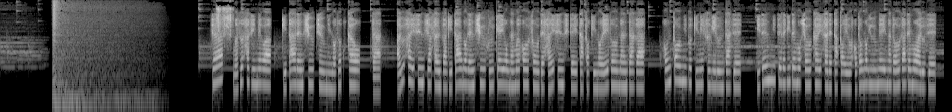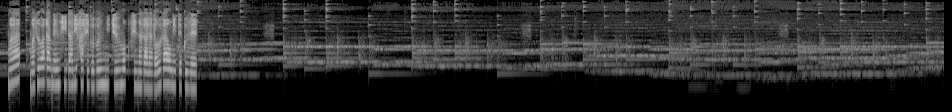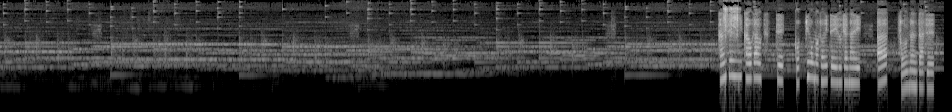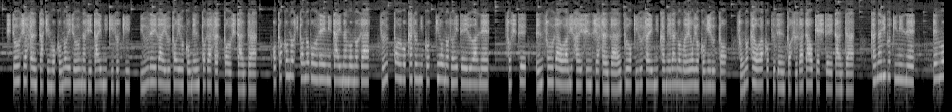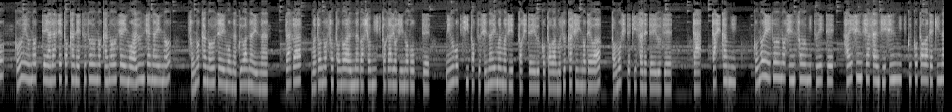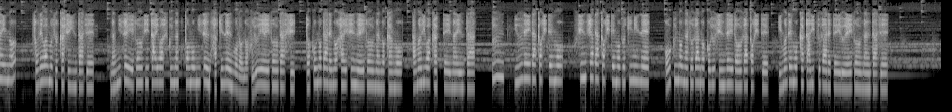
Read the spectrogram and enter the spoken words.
じゃあ、まずはじめは、ギター練習中に覗く顔、だ。ある配信者さんがギターの練習風景を生放送で配信していた時の映像なんだが、本当に不気味すぎるんだぜ。以前にテレビでも紹介されたというほどの有名な動画でもあるぜ。まあ、まずは画面左端部分に注目しながら動画を見てくれ。完全に顔が映って、こっちを覗いているじゃない。ああ、そうなんだぜ。視聴者さんたちもこの異常な事態に気づき、幽霊がいるというコメントが殺到したんだ。男の人の亡霊みたいなものが、ずっと動かずにこっちを覗いているわね。そして、演奏が終わり配信者さんがアンプを切る際にカメラの前を横切ると、その顔は忽然と姿を消していたんだ。かなり不気味ね。でも、こういうのってやらせとか捏造の可能性もあるんじゃないの？その可能性もなくはないな。だが、窓の外のあんな場所に人がよじ登って、身動き一つしないままじっとしていることは難しいのではとも指摘されているぜ。た、確かに。この映像の真相について、配信者さん自身に聞くことはできないの？それは難しいんだぜ。何せ映像自体は少なくとも2008年頃の古い映像だし、どこの誰の配信映像なのかも、あまりわかっていないんだ。うーん、幽霊だとしても、不審者だとしても不気味ね。多くの謎が残る心霊動画として、今でも語り継がれている映像なんだぜ。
